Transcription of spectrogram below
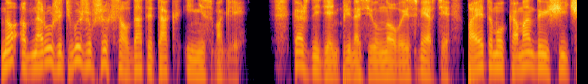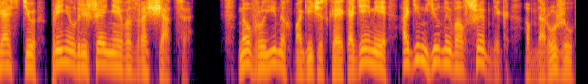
но обнаружить выживших солдаты так и не смогли. Каждый день приносил новые смерти, поэтому командующий частью принял решение возвращаться. Но в руинах магической академии один юный волшебник обнаружил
